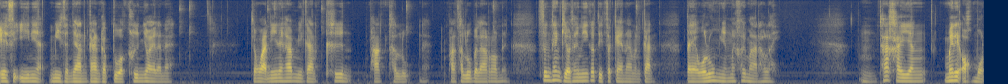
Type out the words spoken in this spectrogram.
ACE เนี่ยมีสัญญาณการกลับตัวคลื่นย่อยแล้วนะ จังหวะนี้นะครับมีการขึ้นพักทะลุนะพักทะลุไปแล้วรอบหนึ่ง ซึ่งแท่งเขียวแท่งนี้ก็ติดสแกนมาเหมือนกัน แต่วอลุ่มยังไม่ค่อยมาเท่าไหร่อืมถ้าใครยังไม่ได้ออกหมด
